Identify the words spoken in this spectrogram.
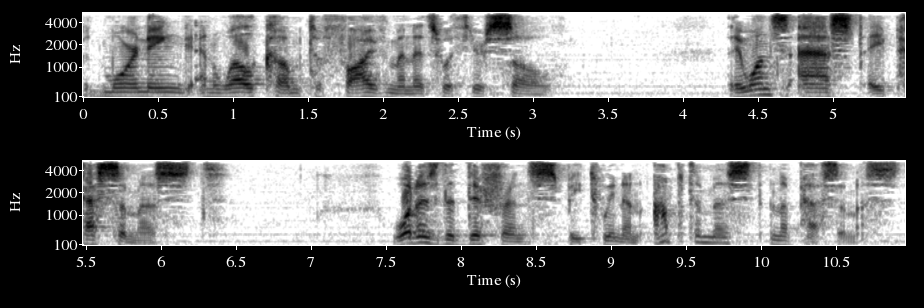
Good morning and welcome to Five Minutes with Your Soul. They once asked a pessimist, What is the difference between an optimist and a pessimist?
